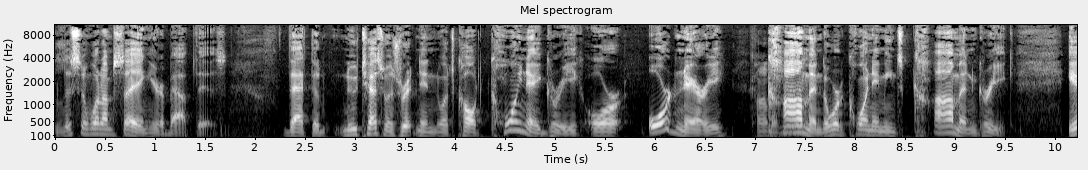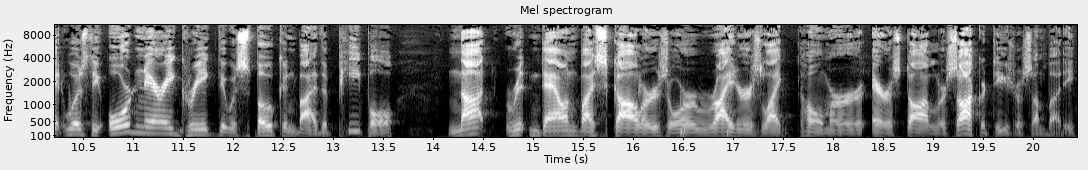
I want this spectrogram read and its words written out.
listen to what I'm saying here about this. That the New Testament was written in what's called Koine Greek or ordinary Common common. The word Koine means common Greek. It was the ordinary Greek that was spoken by the people, not written down by scholars or writers like Homer or Aristotle or Socrates or somebody.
